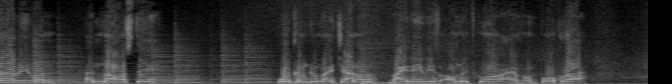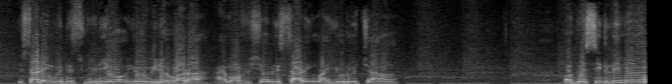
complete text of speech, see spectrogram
everyone and namaste. Welcome to my channel. My name is Amrit Kumar. I am from Pokhara. Starting with this video, your video I am officially starting my YouTube channel. Basically मेरो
